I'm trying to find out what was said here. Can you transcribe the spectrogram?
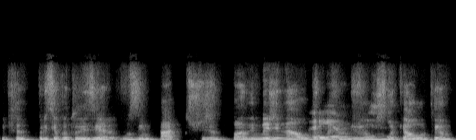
E, portanto, por isso é que eu estou a dizer, os impactos a gente pode imaginá-los, mas vamos vê-los daqui a algum tempo.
